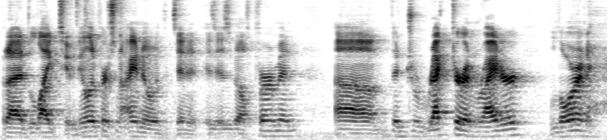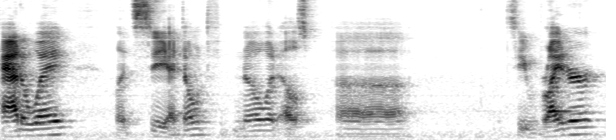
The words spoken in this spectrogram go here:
but I'd like to. The only person I know that's in it is Isabelle Fuhrman. Um, the director and writer, Lauren Hadaway. Let's see, I don't know what else. Uh, let's see, writer.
